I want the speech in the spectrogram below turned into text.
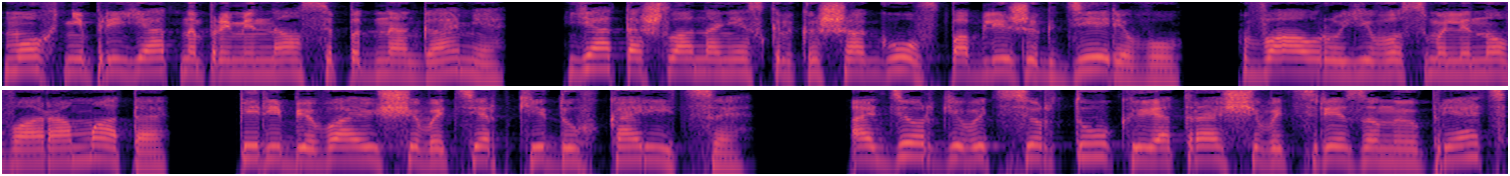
Мох неприятно проминался под ногами. Я отошла на несколько шагов поближе к дереву, в ауру его смоляного аромата, перебивающего терпкий дух корицы. Одергивать сюртук и отращивать срезанную прядь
